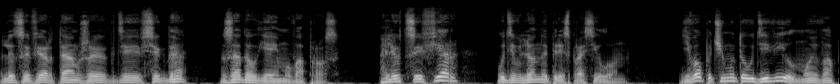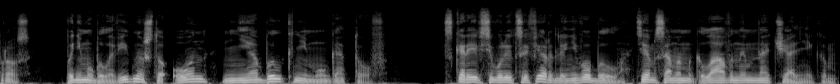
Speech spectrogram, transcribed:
«Люцифер там же, где и всегда?» — задал я ему вопрос. «Люцифер?» — удивленно переспросил он. Его почему-то удивил мой вопрос. По нему было видно, что он не был к нему готов. Скорее всего, Люцифер для него был тем самым главным начальником,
